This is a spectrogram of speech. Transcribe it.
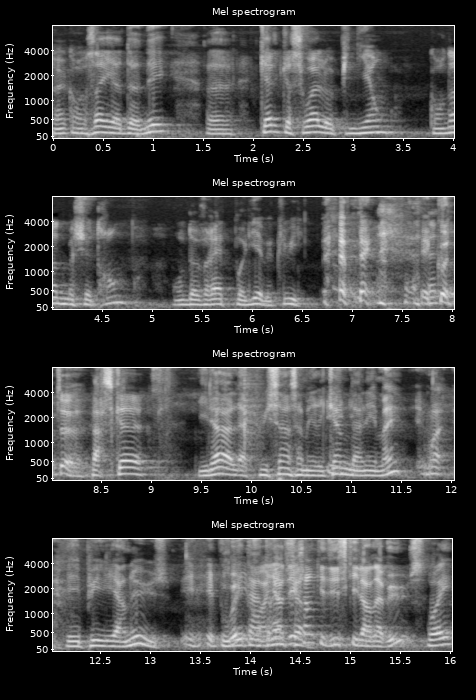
un conseil à donner, quelle que soit l'opinion qu'on a de M. Trump, on devrait être poli avec lui. Écoute. Euh, Parce que il a la puissance américaine dans les mains, et puis il en use. Et, il, y a des gens qui disent qu'il en abuse. Oui,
